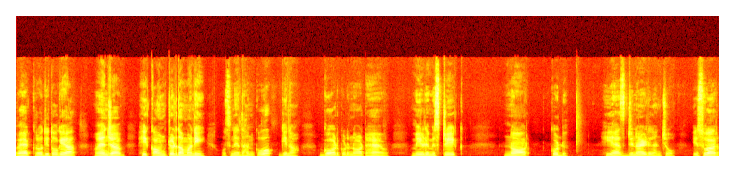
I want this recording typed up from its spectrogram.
वह क्रोधित हो गया। वह जब ही काउंटेड द मनी उसने धन को गिना। God could not have made mistake nor could he has denied Lencho ईश्वर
